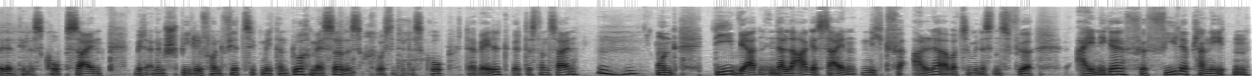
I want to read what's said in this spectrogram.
wird ein Teleskop sein mit einem Spiegel von 40 Metern Durchmesser. Das größte Teleskop der Welt wird es dann sein. Mhm. Und die werden in der Lage sein, nicht für alle, aber zumindest für einige, für viele Planeten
